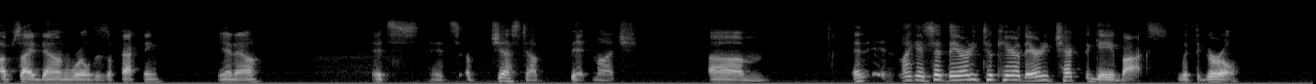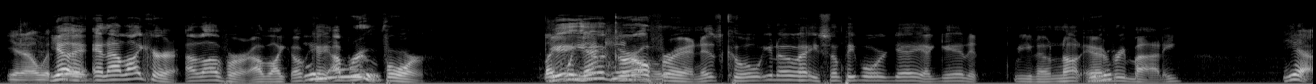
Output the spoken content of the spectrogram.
upside down world is affecting you know it's it's a, just a bit much um and, and like i said they already took care of they already checked the gay box with the girl you know with Yeah, the, and I like her. I love her. I'm like, okay, I'm rooting for her. like when you a came out- girlfriend. It's cool. You know, hey, some people are gay. I get it. You know, not Mhm. everybody. yeah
